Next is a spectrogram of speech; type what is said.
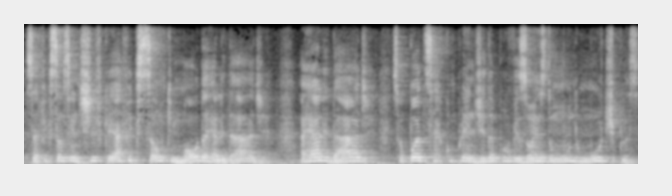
se a ficção científica é a ficção que molda a realidade, a realidade só pode ser compreendida por visões do mundo múltiplas,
